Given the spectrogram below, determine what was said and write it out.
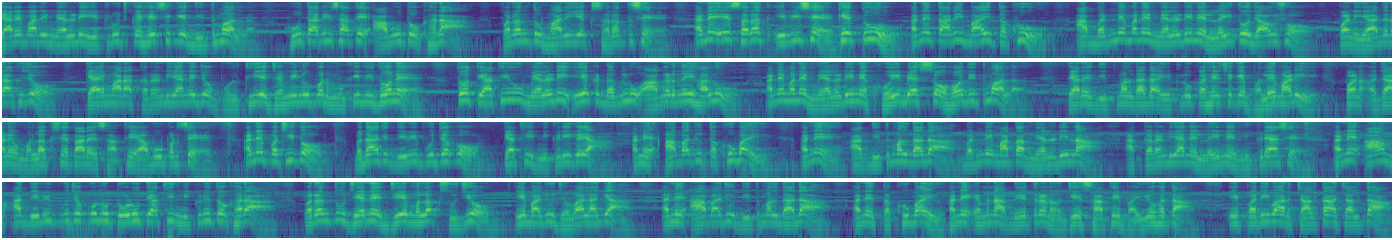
ત્યારે મારી મેલડી એટલું જ કહે છે કે, દિતમલ, હું તારી સાથે આવું તો ખરા, પરંતુ મારી એક શરત છે, અને એ શરત એવી છે કે તું અને તારી બાઈ તખુ આ બંને મને મેલડીને લઈ તો જાવશો, પણ યાદ રાખજો, ક્યાંય મારા કરંડિયાને જો ભૂલથી એ જમીન ઉપર મૂકી દીધો ને, તો ત્યાંથી હું મેલડી એક ડગલું આગળ નહીં હાલું, અને મને મેલડીને ખોઈ બેસશો, હો દિતમલ. ત્યારે દિતમલ દાદા એટલું કહે છે કે ભલે માડી, પણ અજાણ્યો મલક છે, તારે સાથે આવવું પડશે. અને પછી તો બધા જ દેવી પૂજકો ત્યાંથી નીકળી ગયા અને આ બાજુ તખુબાઈ અને આ દિતમલ દાદા બંને માતા મેલડીના આ કરંડિયાને લઈને નીકળ્યા છે. અને આમ આ દેવી પૂજકોનું ટોળું ત્યાંથી નીકળ્યું તો ખરા, પરંતુ જેને જે મલક સૂજ્યો, એ બાજુ જવા લાગ્યા. અને આ બાજુ દિતમલ દાદા અને તખુબાઈ અને એમના બે ત્રણ જે સાથે ભાઈઓ હતા એ પરિવાર ચાલતા ચાલતા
